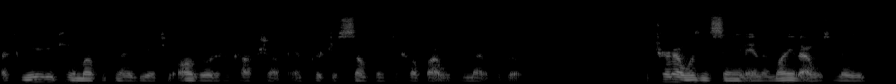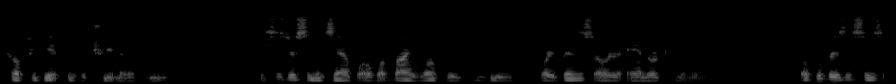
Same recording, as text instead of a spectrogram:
Our community came up with an idea to all go to her coffee shop and purchase something to help out with her medical bills. The turnout was insane, and the money that was made helped her get through her treatment with ease. This is just an example of what buying locally can do for a business owner and or community. Local businesses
